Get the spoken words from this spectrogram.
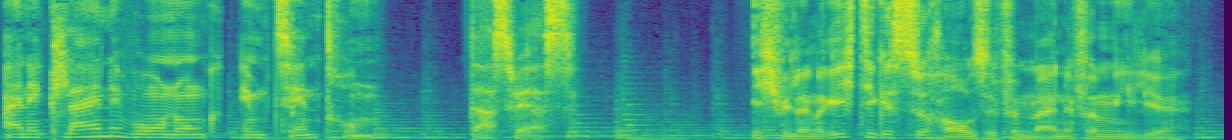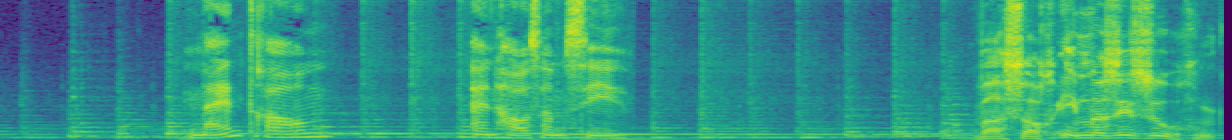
Eine kleine Wohnung im Zentrum. Das wär's. Ich will ein richtiges Zuhause für meine Familie. Mein Traum, ein Haus am See. Was auch immer Sie suchen,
